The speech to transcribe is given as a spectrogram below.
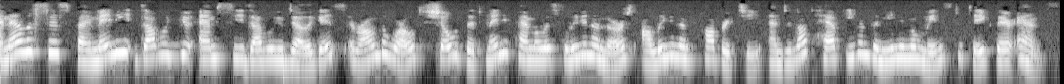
Analysis by many WMCW delegates around the world showed that many families living on Earth are living in poverty and do not have even the minimum means to take their ends.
